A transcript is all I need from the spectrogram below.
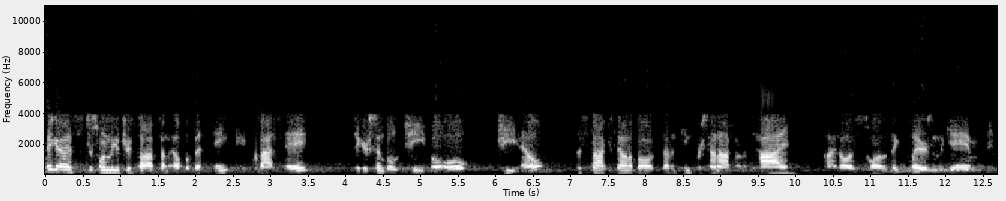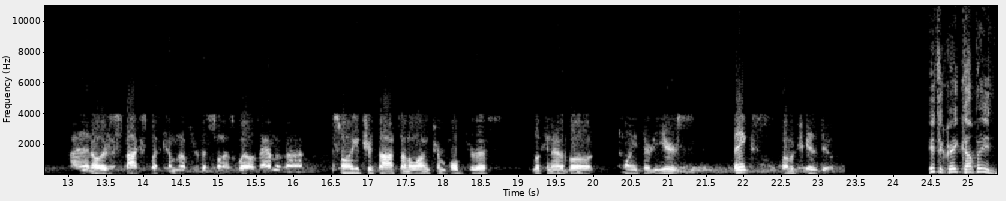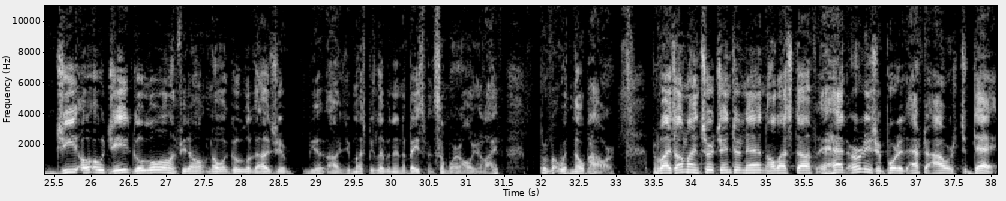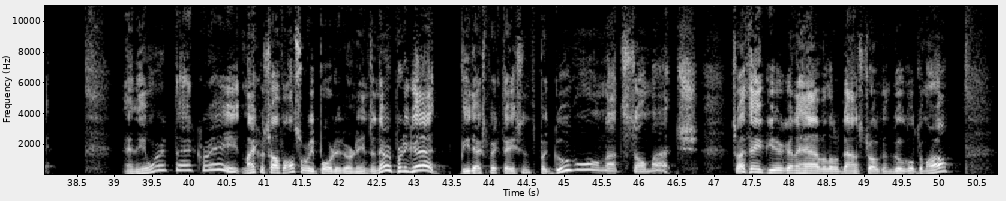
Hey guys, just wanted to get your thoughts on Alphabet Inc. Class A, ticker symbol GOOGL. The stock's down about 17% off of its high. I know this is one of the big players in the game. I know there's a stock split coming up for this one as well as Amazon. Just want to get your thoughts on a long-term hold for this, looking at about 20, 30 years. Thanks. Love what you guys do. It's a great company, G O O G, Google. If you don't know what Google does, you you, uh, you must be living in a basement somewhere all your life with no power. Provides online search, internet, and all that stuff. It had earnings reported after hours today, and they weren't that great. Microsoft also reported earnings, and they were pretty good, beat expectations, but Google not so much. So I think you're going to have a little downstroke on Google tomorrow.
